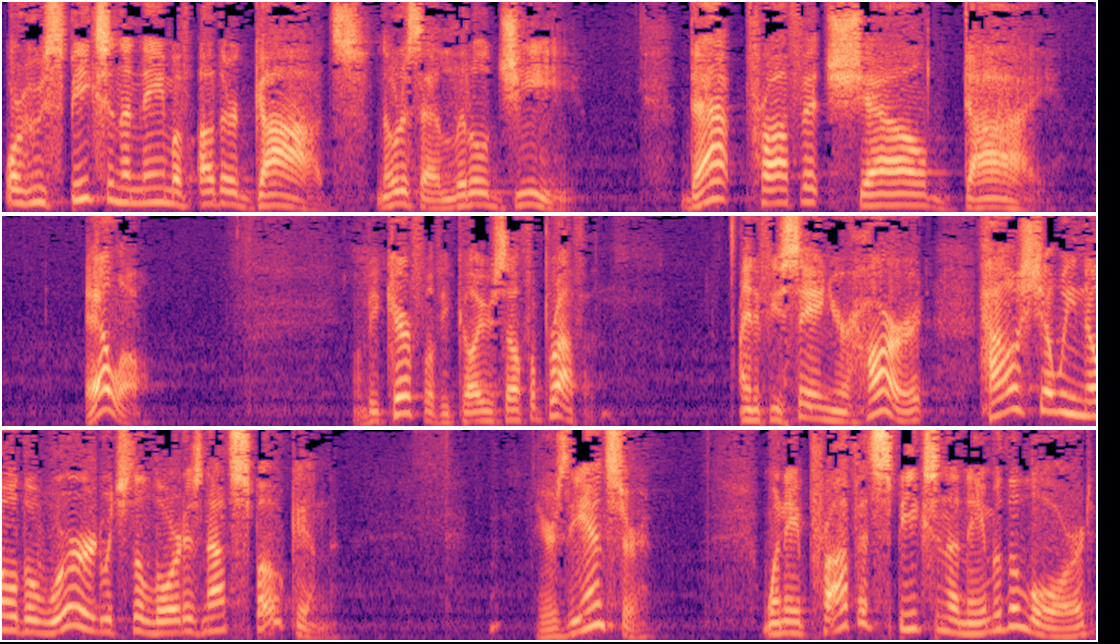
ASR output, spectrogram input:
Or who speaks in the name of other gods, notice that little g, that prophet shall die. Hello. Well, be careful if you call yourself a prophet. And if you say in your heart, how shall we know the word which the Lord has not spoken? Here's the answer. When a prophet speaks in the name of the Lord,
